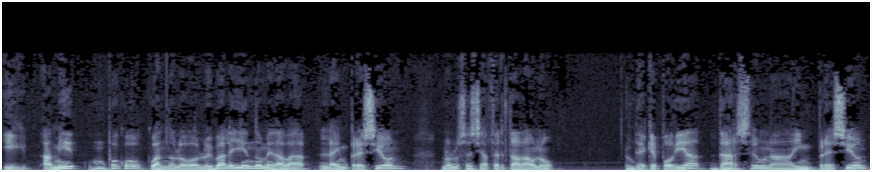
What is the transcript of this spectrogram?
y a mí un poco cuando lo, iba leyendo me daba la impresión, no lo sé si acertada o no, de que podía darse una impresión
